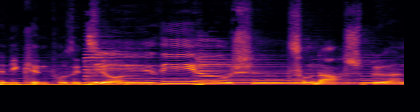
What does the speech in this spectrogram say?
in die Kinnposition zum Nachspüren.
